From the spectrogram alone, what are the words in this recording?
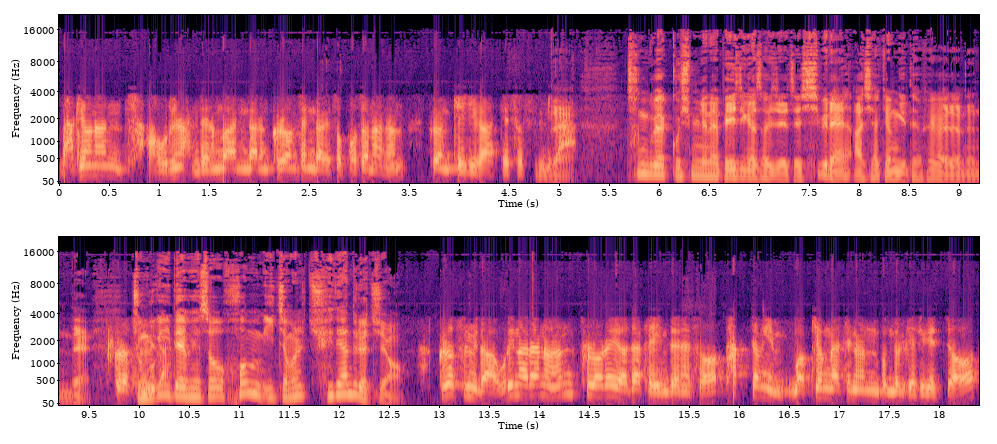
막연한 아 우리는 안 되는 거 아닌가 하는 그런 생각에서 벗어나는 그런 계기가 됐었습니다. 네. 1990년에 베이징에서 이제 제 10일에 아시아 경기 대회가 열렸는데 그렇습니다. 중국이 이 대회에서 홈 이점을 최대한 누렸죠. 그렇습니다. 우리나라는 플로레 여자 개인전에서 탁정임, 뭐 기억나시는 분들 계시겠죠.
